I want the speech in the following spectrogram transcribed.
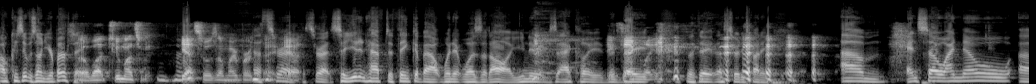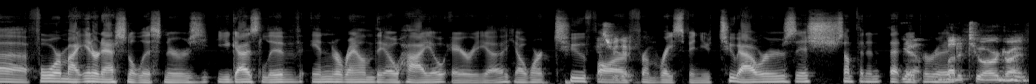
Oh, because it was on your birthday. So about two months ago. Mhm. Yes, it was on my birthday. that's right. Yeah. That's right. So you didn't have to think about when it was at all. You knew exactly the Exactly. date. The date. That's really funny. Um, and so I know uh, for my international listeners, you guys live in and around the Ohio area. Y'all weren't too Yes, we far from race venue, two hours ish, something in that Yeah, neighborhood. about a two-hour drive.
